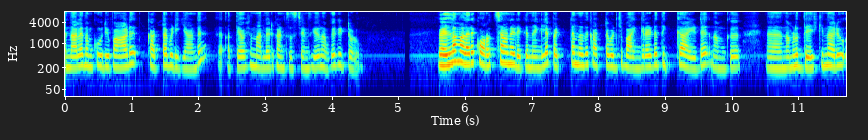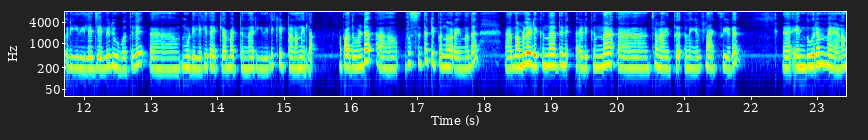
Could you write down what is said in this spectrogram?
എന്നാലേ നമുക്ക് ഒരുപാട് കട്ട പിടിക്കാണ്ട് അത്യാവശ്യം നല്ലൊരു കൺസിസ്റ്റൻസിയിൽ നമുക്ക് കിട്ടുള്ളൂ. വെള്ളം വളരെ കുറച്ചാണ് എടുക്കുന്നതെങ്കിൽ പെട്ടെന്ന് അത് കട്ട പിടിച്ച് ഭയങ്കരമായിട്ട് തിക്കായിട്ട് നമുക്ക് നമ്മൾ ഉദ്ദേശിക്കുന്ന ഒരു രീതിയിൽ ജെല്ല് രൂപത്തിൽ മുടിയിലേക്ക് തേക്കാൻ പറ്റുന്ന രീതിയിൽ കിട്ടണമെന്നില്ല. അപ്പോൾ അതുകൊണ്ട് ഫസ്റ്റത്തെ ടിപ്പ് എന്ന് പറയുന്നത് നമ്മൾ എടുക്കുന്നതിന് എടുക്കുന്ന ചണവിത്ത് അല്ലെങ്കിൽ ഫ്ലാക്സ് സീഡ് എന്തൂരം വേണം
